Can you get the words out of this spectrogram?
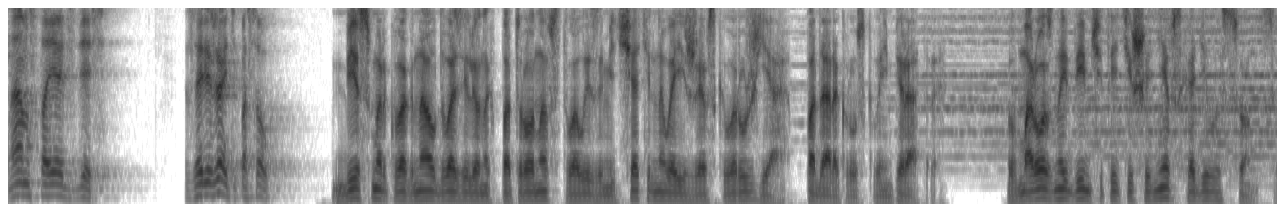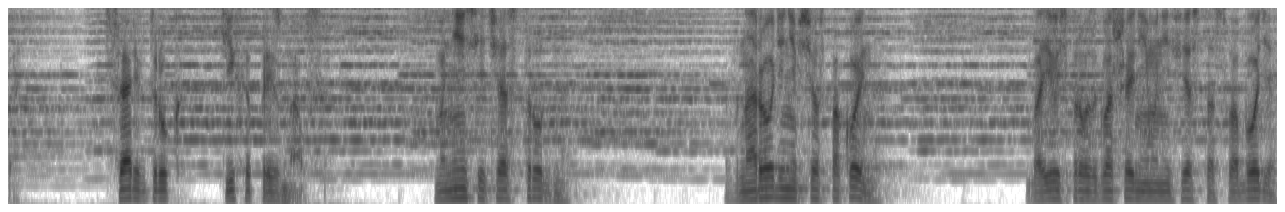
Нам стоять здесь. Заряжайте, посол. Бисмарк вогнал два зеленых патрона в стволы замечательного ижевского ружья, подарок русского императора. В морозной дымчатой тишине всходило солнце. Царь вдруг тихо признался. Мне сейчас трудно. В народе не все спокойно. Боюсь, провозглашение манифеста о свободе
